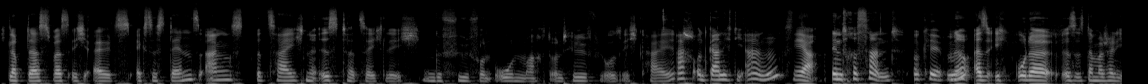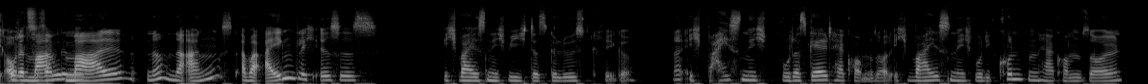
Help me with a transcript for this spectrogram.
Ich glaube, das, was ich als Existenzangst bezeichne, ist tatsächlich ein Gefühl von Ohnmacht und Hilflosigkeit. Ach, und gar nicht die Angst? Ja, Interessant. Okay. ne? mhm. also ich, oder es ist dann wahrscheinlich auch ma mal ne, eine Angst, aber eigentlich ist es ich weiß nicht, wie ich das gelöst kriege. Ne, ich weiß nicht, wo das Geld herkommen soll. Ich weiß nicht, wo die Kunden herkommen sollen.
